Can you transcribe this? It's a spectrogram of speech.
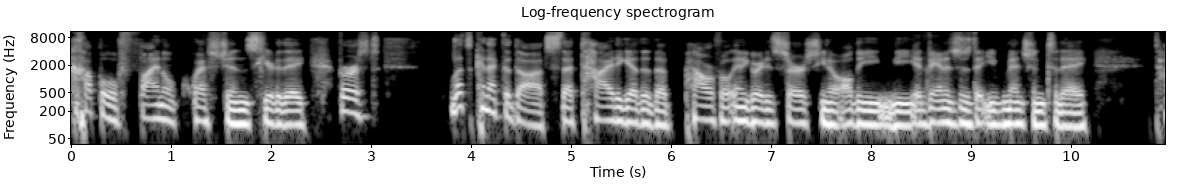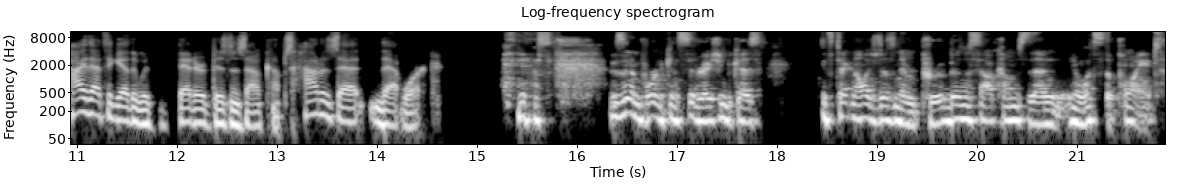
couple final questions here today. First, let's connect the dots that tie together the powerful integrated search, you know, all the the advantages that you've mentioned today. Tie that together with better business outcomes. How does that that work? Yes. This is an important consideration because if technology doesn't improve business outcomes, then you know what's the point?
